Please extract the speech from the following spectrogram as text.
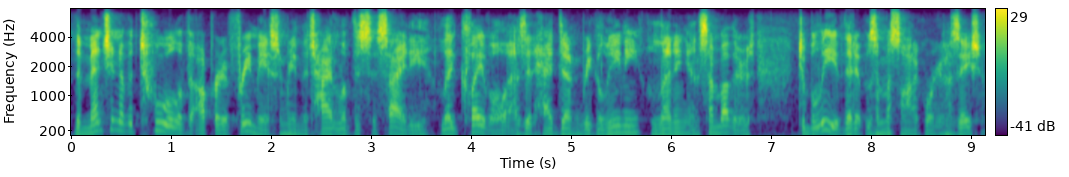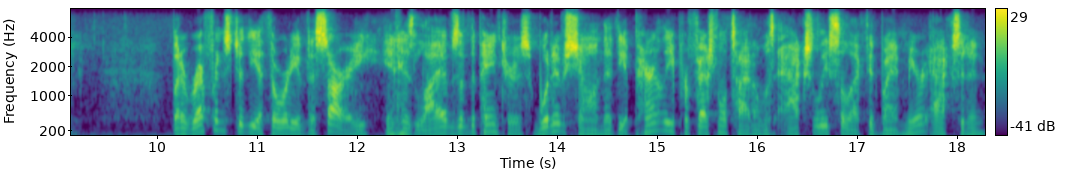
The mention of a tool of operative Freemasonry in the title of the society led Clavel, as it had done Reghellini, Lenning, and some others, to believe that it was a Masonic organization. But a reference to the authority of Vasari in his Lives of the Painters would have shown that the apparently professional title was actually selected by a mere accident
